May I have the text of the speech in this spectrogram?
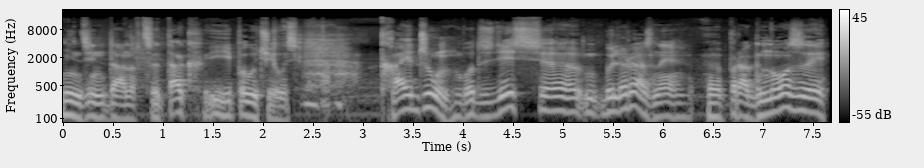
миндзиндановцы. Так и получилось. Да. Тхайджун. Вот здесь э, были разные э, прогнозы,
